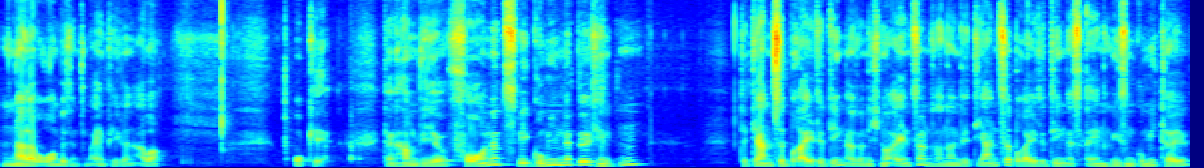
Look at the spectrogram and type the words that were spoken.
Na, da brauchen wir ein bisschen zum Einpegeln, aber okay. Dann haben wir vorne zwei Gumminippel, hinten das ganze breite Ding, also nicht nur einzeln, sondern das ganze breite Ding ist ein riesen Gummiteil.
